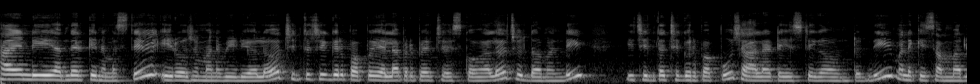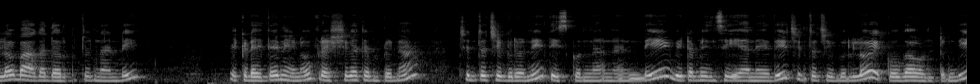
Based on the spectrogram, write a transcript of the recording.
హాయ్ అండి అందరికీ నమస్తే. ఈరోజు మన వీడియోలో చింత చిగురు పప్పు ఎలా ప్రిపేర్ చేసుకోవాలో చూద్దామండి. ఈ చింత చిగురు పప్పు చాలా టేస్టీగా ఉంటుంది. మనకి సమ్మర్లో బాగా దొరుకుతుందండి. ఇక్కడైతే నేను ఫ్రెష్గా తెంపిన చింత చిగురుని తీసుకున్నానండి. విటమిన్ సి అనేది చింత చిగురులో ఎక్కువగా ఉంటుంది.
